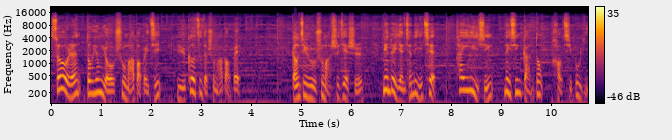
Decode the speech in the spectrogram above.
所有人都拥有数码宝贝机与各自的数码宝贝。刚进入数码世界时，面对眼前的一切，太一一行内心感动、好奇不已，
